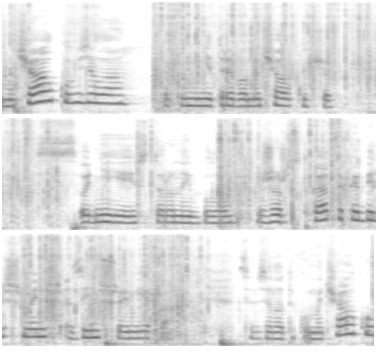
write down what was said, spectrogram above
мочалку взяла. Таку мені треба мочалку, щоб з однієї сторони була жорстка, така більш-менш, а з іншої м'яка. Це взяла таку мочалку.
